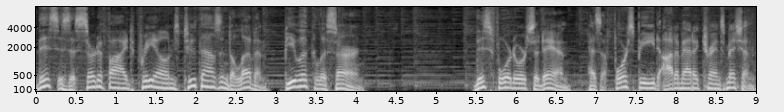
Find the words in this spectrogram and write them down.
This is a certified pre-owned 2011 Buick Lucerne. This four-door sedan has a four-speed automatic transmission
